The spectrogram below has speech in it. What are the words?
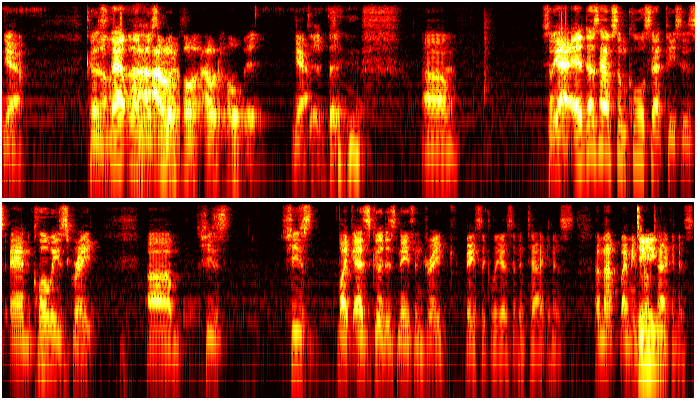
yeah, because Oh, that one I, was, I would ho- I would hope it yeah. did, but Um, so yeah, it does have some cool set pieces, and Chloe's great. Um, she's she's like as good as Nathan Drake basically as an antagonist. I'm not, I mean Do you- protagonist.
